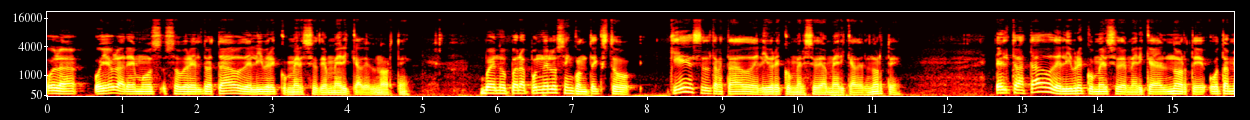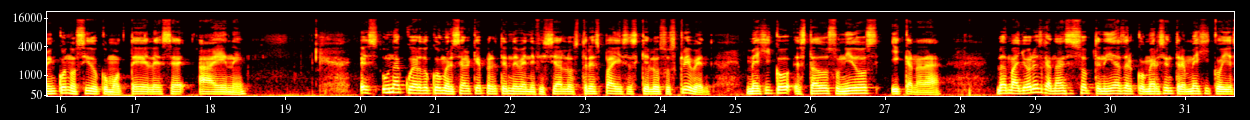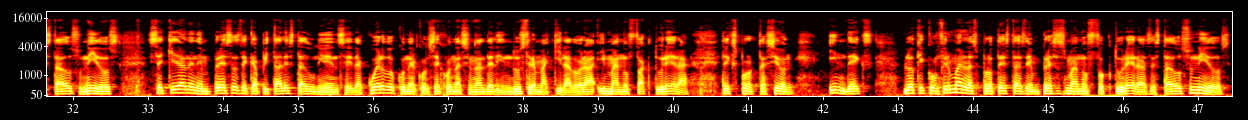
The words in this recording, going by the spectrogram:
Hola, hoy hablaremos sobre el Tratado de Libre Comercio de América del Norte. Bueno, para ponerlos en contexto, ¿qué es el Tratado de Libre Comercio de América del Norte? El Tratado de Libre Comercio de América del Norte, o también conocido como TLCAN, es un acuerdo comercial que pretende beneficiar los tres países que lo suscriben, México, Estados Unidos y Canadá las mayores ganancias obtenidas del comercio entre México y Estados Unidos se quedan en empresas de capital estadounidense, de acuerdo con el Consejo Nacional de la Industria Maquiladora y Manufacturera de Exportación Index, lo que confirman las protestas de empresas manufactureras de Estados Unidos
